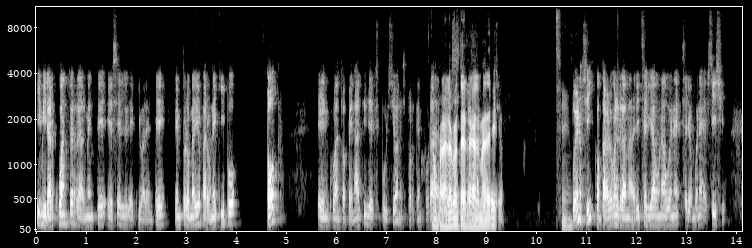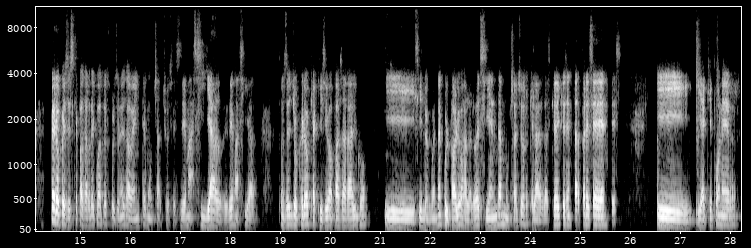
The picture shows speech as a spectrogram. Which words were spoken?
y mirar cuánto es realmente es el equivalente en promedio para un equipo top en cuanto a penaltis y expulsiones por temporada. Compararlo contra el Real Madrid. Bueno, sí, compararlo con el Real Madrid sería, una buena, sería un buen ejercicio. Pero pues es que pasar de cuatro expulsiones a 20, muchachos, es demasiado, es demasiado. Entonces yo creo que aquí sí va a pasar algo y si lo encuentran culpable, ojalá lo desciendan, muchachos, porque la verdad es que hay que sentar precedentes y, y hay que poner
